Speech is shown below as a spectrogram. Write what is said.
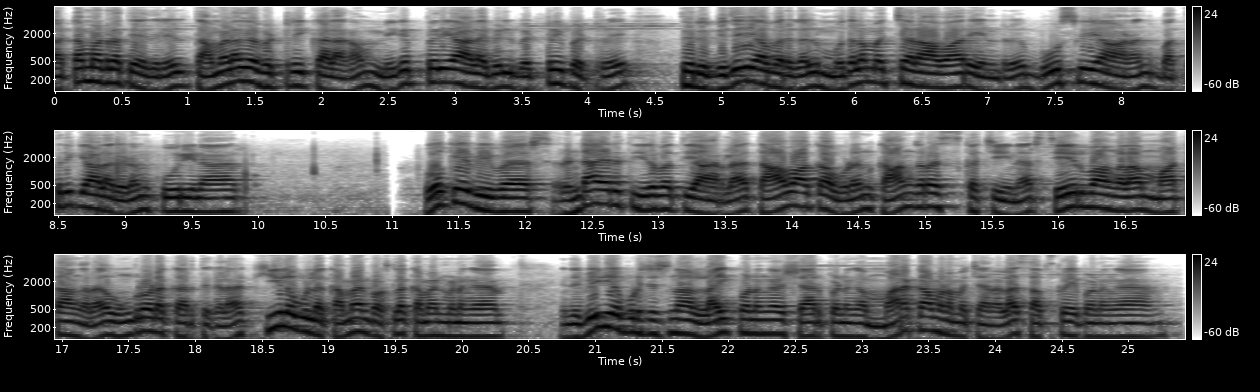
சட்டமன்ற தேர்தலில் தமிழக வெற்றி கழகம் மிகப்பெரிய அளவில் வெற்றி பெற்று திரு. விஜய் அவர்கள் முதலமைச்சராவார் என்று பூஸ்லி ஆனந்த் பத்திரிகையாளரிடம் கூறினார். ஓகே வீவர்ஸ் ரெண்டாயிரத்தி இருபத்தி ஆறில் தாவாக்காவுடன் காங்கிரஸ் கட்சியினர் சேர்வாங்களா மாட்டாங்கிற உங்களோட கருத்துக்களை கீழே உள்ள கமெண்ட் பாக்ஸில் கமெண்ட் பண்ணுங்கள் இந்த வீடியோ பிடிச்சிச்சுன்னா லைக் பண்ணுங்கள் ஷேர் பண்ணுங்கள் மறக்காமல் நம்ம சேனலை சப்ஸ்கிரைப் பண்ணுங்கள்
